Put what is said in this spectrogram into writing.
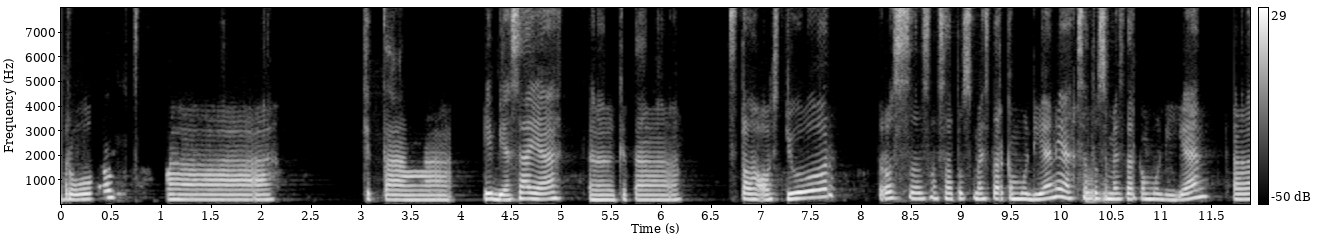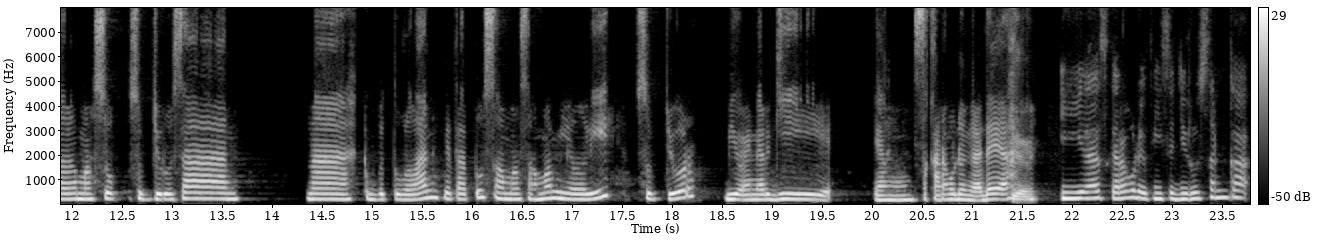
Terus eh, kita ya biasa ya eh, kita setelah osjur terus se- satu semester kemudian ya satu Mhm. semester kemudian eh, masuk subjurusan. Nah kebetulan kita tuh sama-sama milih subjur bioenergi yang sekarang udah nggak ada ya. Iya. Iya, sekarang udah bisa jurusan Kak.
